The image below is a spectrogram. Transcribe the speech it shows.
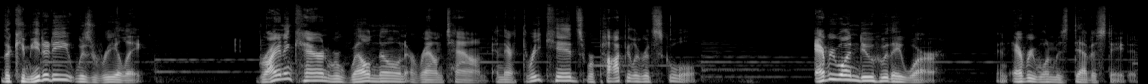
The community was reeling. Brian and Karen were well known around town, and their three kids were popular at school. Everyone knew who they were, and everyone was devastated.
